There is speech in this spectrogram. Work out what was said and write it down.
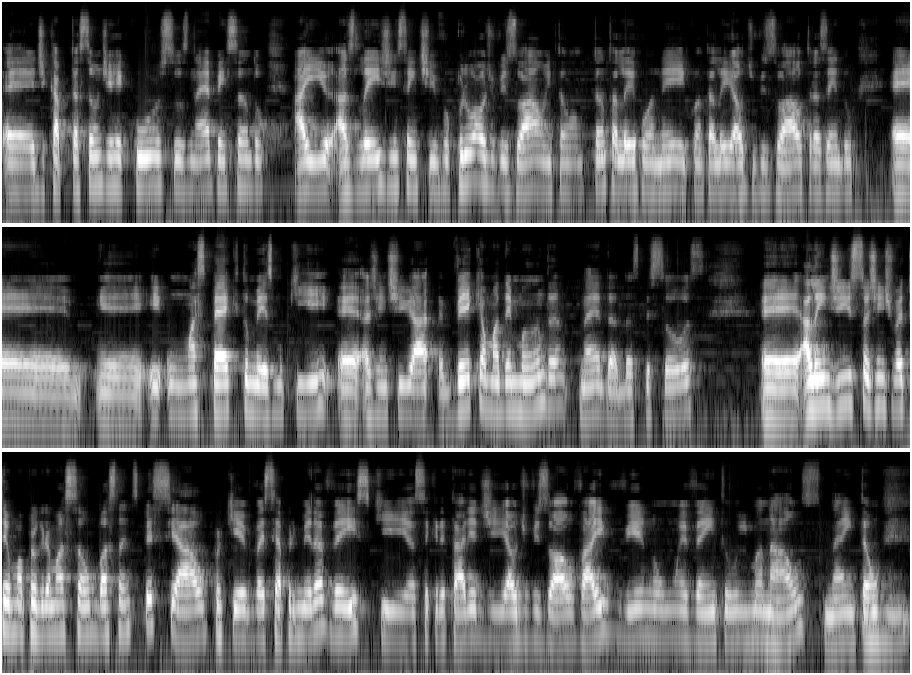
é, de captação de recursos, né? Pensando aí as leis de incentivo para o audiovisual, então tanto a lei Rouanet quanto a lei audiovisual, trazendo é, é, um aspecto mesmo que é, a gente vê que é uma demanda né, da, das pessoas. É, além disso, a gente vai ter uma programação bastante especial, porque vai ser a primeira vez que a secretária de audiovisual vai vir num evento em Manaus, né? Então, uhum.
